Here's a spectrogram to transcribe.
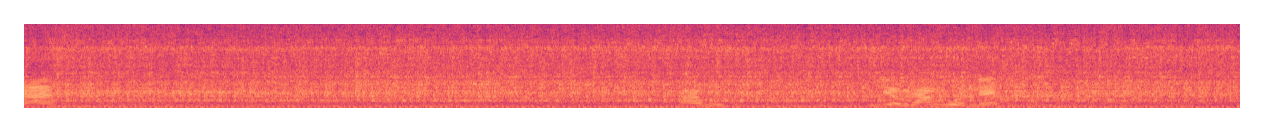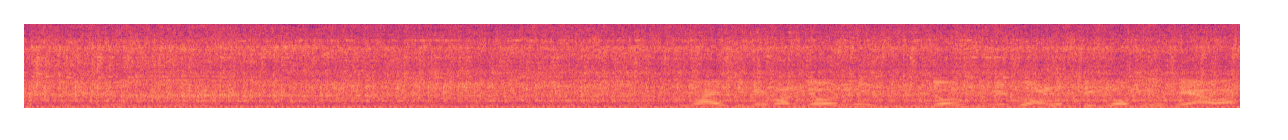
ฮะข้างบนเดี๋ยวทางบนเนี่ยไล่สิไปก่อนเดี๋ยวนี่เดี๋ยวที่สองรถติดลมอยู่แถวอะ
